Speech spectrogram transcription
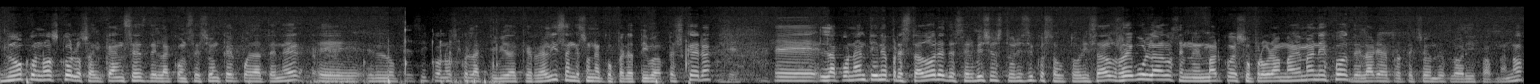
No conozco los alcances de la concesión que él pueda tener, eh, lo que sí conozco es la actividad que realizan, es una cooperativa pesquera. Eh, la CONAN tiene prestadores de servicios turísticos autorizados, regulados en el marco de su programa de manejo del área de protección de flora y fauna. ¿no?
